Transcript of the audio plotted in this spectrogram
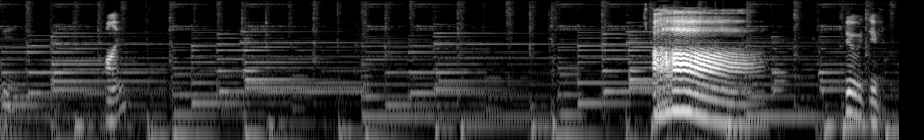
be fine. Ah, beautiful.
